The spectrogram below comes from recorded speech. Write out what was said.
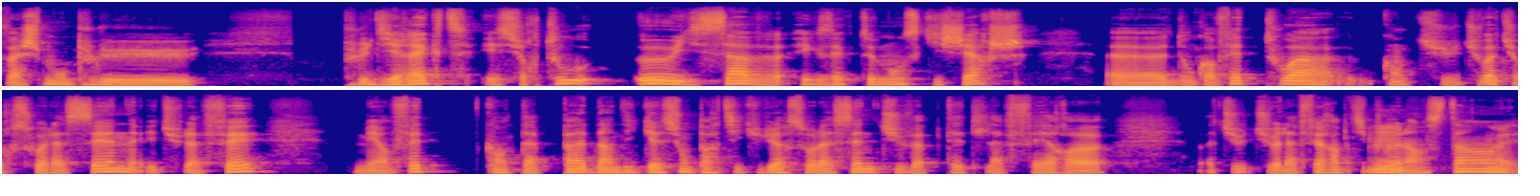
vachement plus, direct et surtout, eux, ils savent exactement ce qu'ils cherchent. donc en fait, toi, quand tu, vois, tu reçois la scène et tu la fais, mais en fait, quand tu n'as pas d'indication particulière sur la scène, tu vas peut-être la faire bah, tu, vas la faire un petit peu à mmh. l'instinct,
